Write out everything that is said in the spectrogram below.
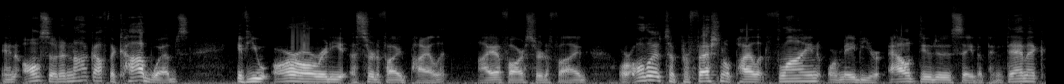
and also to knock off the cobwebs if you are already a certified pilot, IFR certified, or all the way up to professional pilot flying, or maybe you're out due to, say, the pandemic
